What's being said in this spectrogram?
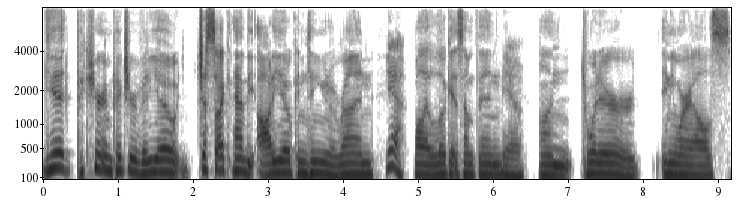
get picture in picture video just so I can have the audio continue to run yeah, while I look at something yeah, on Twitter or anywhere else?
